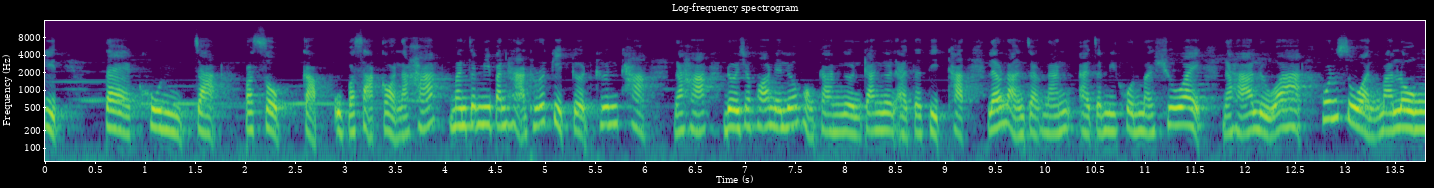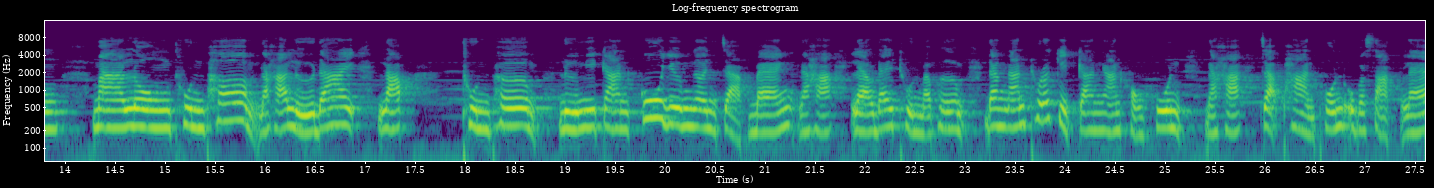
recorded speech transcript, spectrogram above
กิจ แต่คุณจะประสบกับอุปสรรคก่อนนะคะ มันจะมีปัญหาธุรกิจเกิดขึ้นค่ะนะคะ โดยเฉพาะในเรื่องของการเงิน การเงินอาจจะติดขัด แล้วหลังจากนั้นอาจจะมีคนมาช่วยนะคะ หรือว่าหุ้นส่วนมาลงมาลงทุนเพิ่มนะคะ หรือได้รับ ทุนเพิ่ม หรือมีการกู้ยืมเงินจากแบงค์นะคะ แล้วได้ทุนมาเพิ่ม ดังนั้นธุรกิจการงานของคุณนะคะ จะผ่านพ้นอุปสรรคและ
